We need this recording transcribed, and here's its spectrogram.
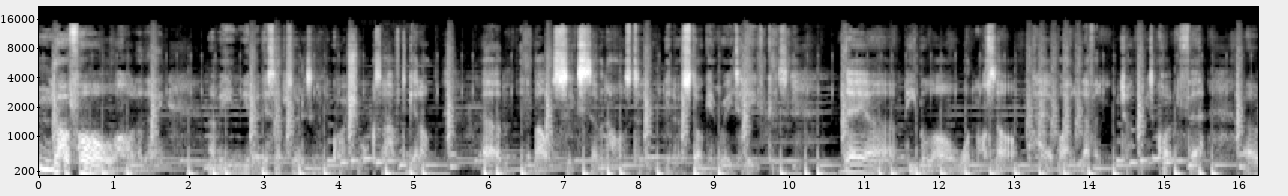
wonderful holiday. I mean, you know, this episode is going to be quite short because I have to get up um, in about six, seven hours to, you know, start getting ready to leave because they uh, people are wanting us out here by 11, which I think is quite unfair. Um,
